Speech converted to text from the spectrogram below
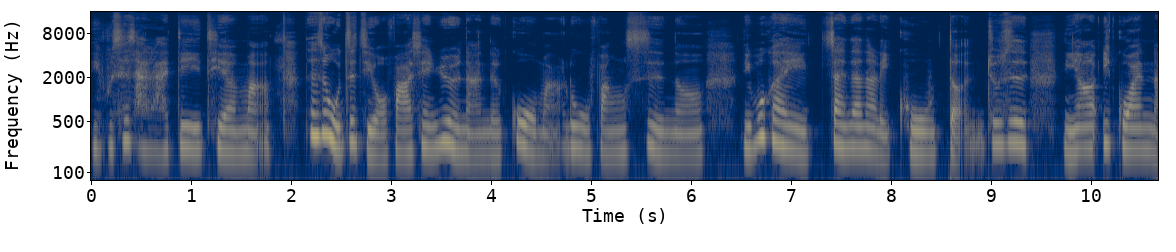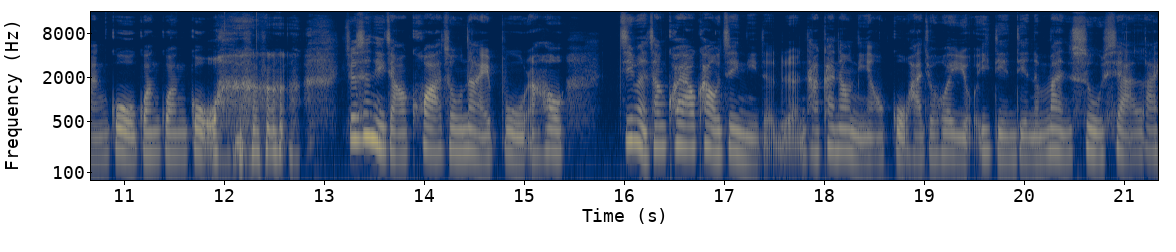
你不是才来第一天吗？”但是我自己有发现，越南的过马路方式呢，你不可以站在那里哭等，就是你要一关难过关关过，就是你只要跨出那一步，然后。基本上快要靠近你的人，他看到你要过，他就会有一点点的慢速下来，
